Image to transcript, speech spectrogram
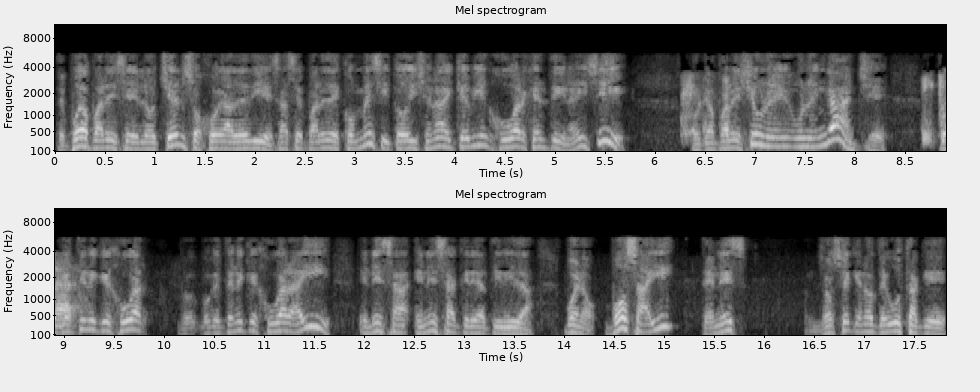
Después aparece el Ochelso, juega de 10, hace paredes con Messi y todos dicen, ay, qué bien jugar Argentina. Y sí, porque apareció un, un enganche. Y claro. tiene que jugar, porque tenés que jugar ahí, en esa, en esa creatividad. Bueno, vos ahí tenés, yo sé que no te gusta que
